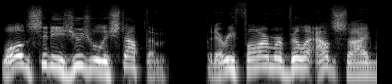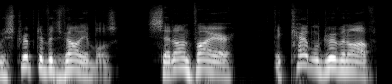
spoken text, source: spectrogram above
Walled cities usually stopped them, but every farm or villa outside was stripped of its valuables, set on fire, the cattle driven off,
